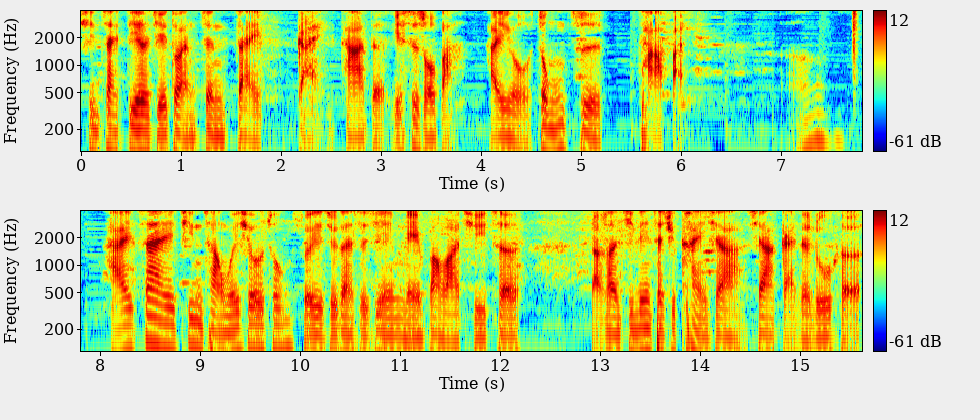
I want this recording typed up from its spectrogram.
现在第二阶段正在改它的，也是手把，还有中置踏板，啊，还在进场维修中，所以这段时间没办法骑车，打算今天再去看一下，现在改的如何。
